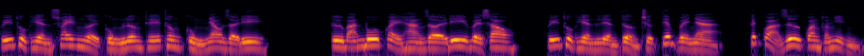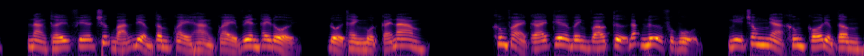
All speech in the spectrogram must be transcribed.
quý thuộc hiền xoay người cùng lương thế thông cùng nhau rời đi. Từ bán bố quầy hàng rời đi về sau, quý thuộc hiền liền tưởng trực tiếp về nhà, kết quả dư quang thoáng nhìn, nàng thấy phía trước bán điểm tâm quầy hàng quầy viên thay đổi, đổi thành một cái nam. Không phải cái kia vênh váo tự đắc nữ phục vụ, nghĩ trong nhà không có điểm tâm,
